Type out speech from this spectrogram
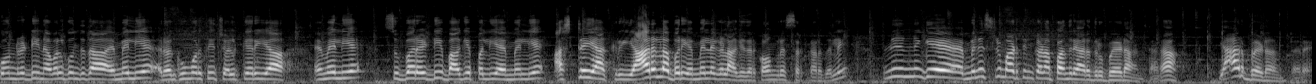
Konareddy, ನವಲ್ಗುಂದದ ಎಂ ಎಲ್ ಎ, ರಘುಮೂರ್ತಿ ಚಳ್ಕೆರೆಯ ಎಂ ಎಲ್ ಎ, ಸುಬ್ಬರೆಡ್ಡಿ, ಬಾಗೇಪಲ್ಲಿಯ ಎಂ ಎಲ್ ಎ, ಅಷ್ಟೇ ಯಾಕ್ರಿ? ಯಾರೆಲ್ಲ ಬರೀ ಎಂ ಎಲ್ ಎಗಳಾಗಿದ್ದಾರೆ ಕಾಂಗ್ರೆಸ್ ಸರ್ಕಾರದಲ್ಲಿ? ನಿನಗೆ ಮಿನಿಸ್ಟ್ರಿ ಮಾಡ್ತೀನಿ ಕಣಪ್ಪ ಅಂದರೆ ಯಾರಾದರೂ ಬೇಡ ಅಂತಾರಾ? ಯಾರು ಬೇಡ ಅಂತಾರೆ?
